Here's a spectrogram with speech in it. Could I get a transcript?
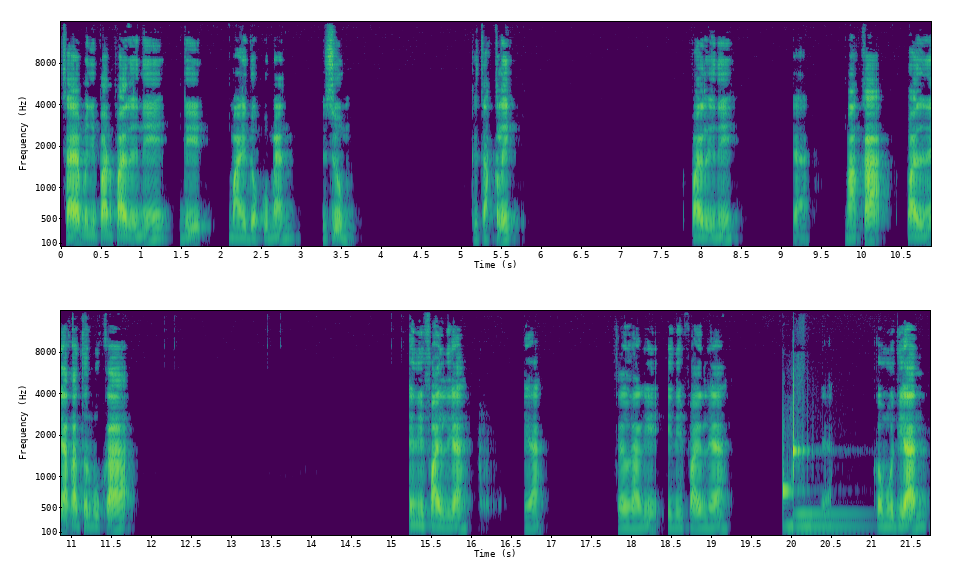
Saya menyimpan file ini di My Document Zoom. Kita klik file ini, ya, maka file ini akan terbuka. Ini filenya, ya. Saya ulangi, ini filenya. Ya. Kemudian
